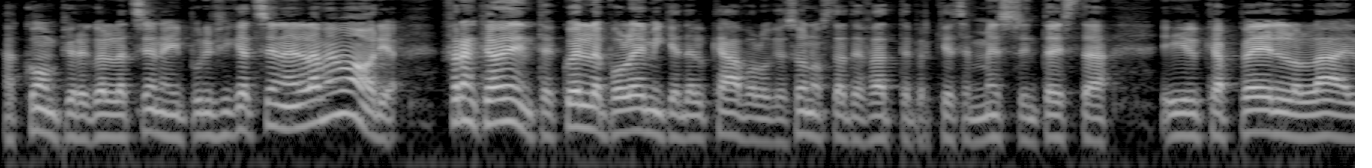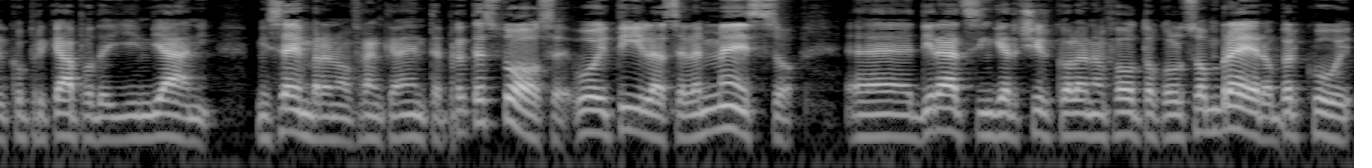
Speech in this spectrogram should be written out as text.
a compiere quell'azione di purificazione della memoria, francamente quelle polemiche del cavolo che sono state fatte perché si è messo in testa il cappello là, il copricapo degli indiani, mi sembrano francamente pretestuose, Voitila se l'è messo, eh, di Ratzinger circola una foto col sombrero, per cui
